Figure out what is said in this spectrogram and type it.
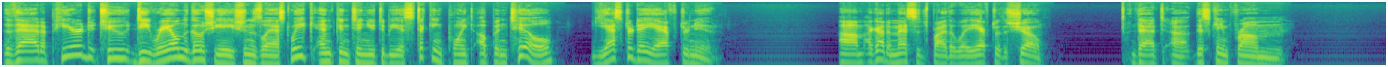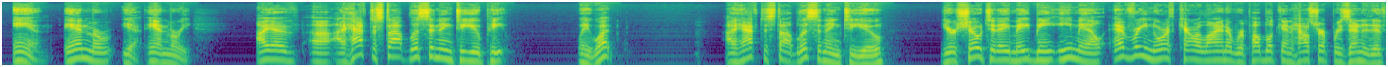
that appeared to derail negotiations last week and continued to be a sticking point up until yesterday afternoon. Um, I got a message, by the way, after the show that uh, this came from Anne. Anne Marie. Yeah, Anne Marie. I have uh, I have to stop listening to you, Pete. Wait, what? I have to stop listening to you. Your show today made me email every North Carolina Republican House representative,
